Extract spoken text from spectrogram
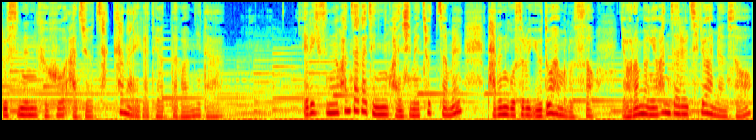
루스는 그 후 아주 착한 아이가 되었다고 합니다. 에릭슨은 환자가 지닌 관심의 초점을 다른 곳으로 유도함으로써 여러 명의 환자를 치료하면서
